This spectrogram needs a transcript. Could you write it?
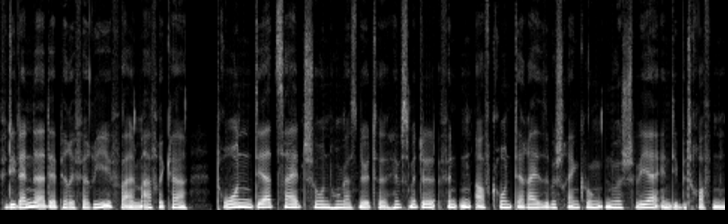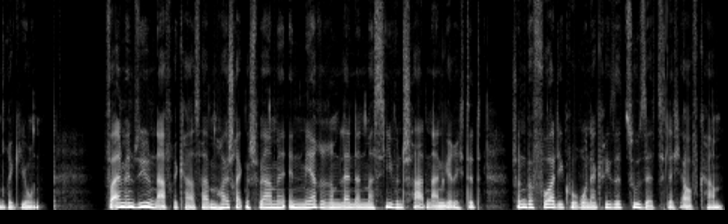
Für die Länder der Peripherie, vor allem Afrika, drohen derzeit schon Hungersnöte. Hilfsmittel finden aufgrund der Reisebeschränkungen nur schwer in die betroffenen Regionen. Vor allem im Süden Afrikas haben Heuschreckenschwärme in mehreren Ländern massiven Schaden angerichtet, schon bevor die Corona-Krise zusätzlich aufkam.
